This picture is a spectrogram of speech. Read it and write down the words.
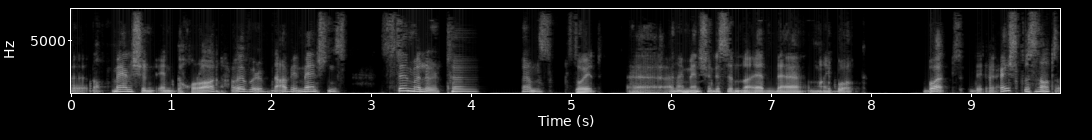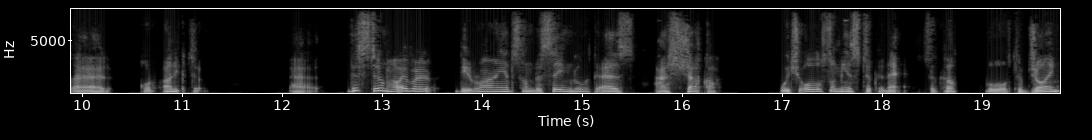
uh, not mentioned in the Quran. However, Ibn Arabi mentions similar terms to it, uh, and I mentioned this in, in uh, my book. But the ishq is not a Quranic term. Uh, this term, however, derives from the same root as ashaka, which also means to connect, to couple, to join,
